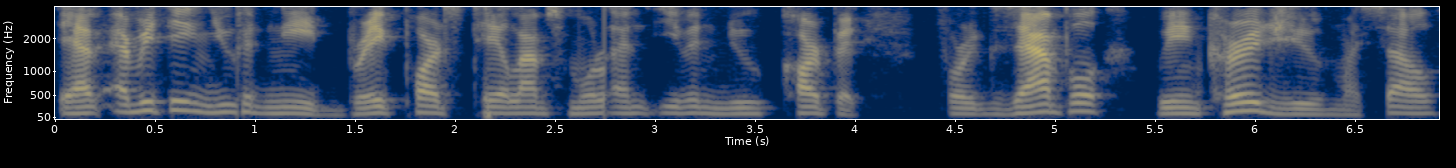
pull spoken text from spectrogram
They have everything you could need brake parts, tail lamps, motor, and even new carpet. For example, we encourage you, myself,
